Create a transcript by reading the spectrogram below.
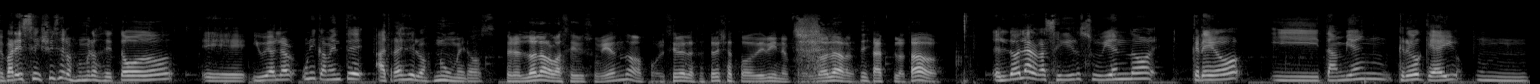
Me parece, yo hice los números de todo eh, y voy a hablar únicamente a través de los números. ¿Pero el dólar va a seguir subiendo? Por el cielo de las estrellas todo divino, pero el dólar está explotado. El dólar va a seguir subiendo, creo, y también creo que hay un,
